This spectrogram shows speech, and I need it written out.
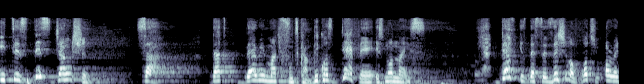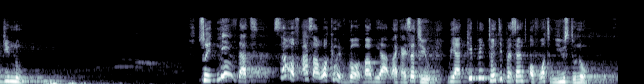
it is this junction, sir, that very much fruit can. Because death eh, is not nice. Death is the cessation of what you already knew. So it means that some of us are working with God, but we are, like I said to you, we are keeping 20% of what we used to know.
